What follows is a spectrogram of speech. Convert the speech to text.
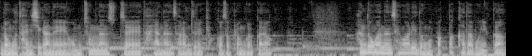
너무 단시간에 엄청난 숫자의 다양한 사람들을 겪어서 그런 걸까요? 한동안은 생활이 너무 빡빡하다 보니까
